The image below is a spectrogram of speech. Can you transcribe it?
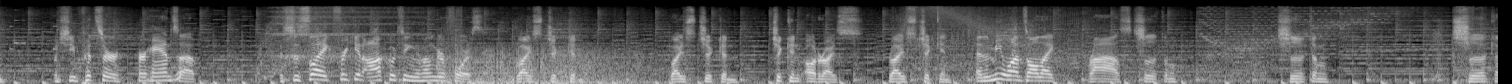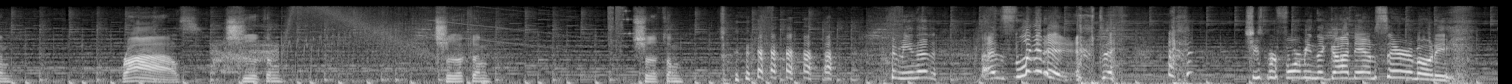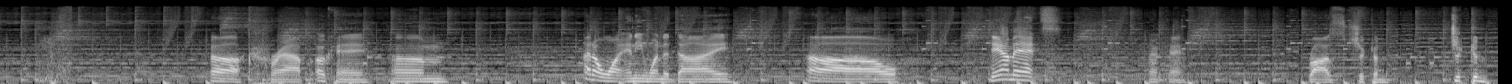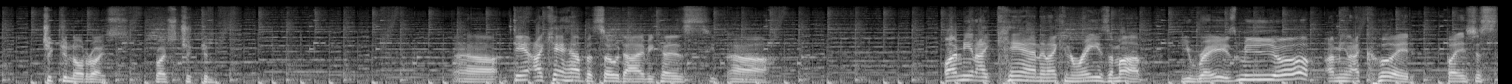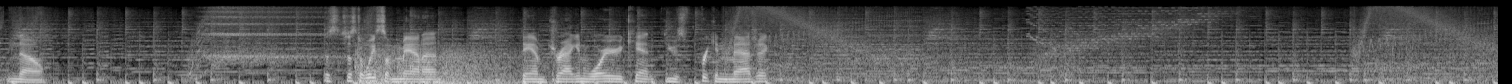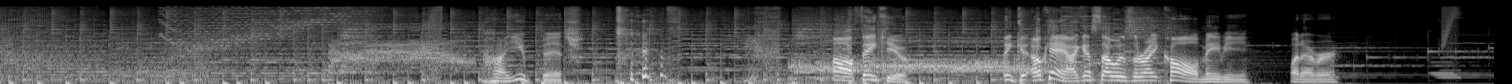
when she puts her her hands up. It's just like freaking Aqua Teen Hunger Force. Rice chicken rice chicken, chicken or rice, rice chicken, and the meat one's all like rice chicken, chicken, chicken, rice chicken, chicken, chicken. I mean that. That's, look at it. She's performing the goddamn ceremony. Oh crap. Okay. Um. I don't want anyone to die. Oh. Damn it. Okay. Rice chicken. Chicken. Chicken or rice. Rice chicken. Uh, damn, I can't have so die because, uh... Well, I mean, I can, and I can raise him up. You raise me up! I mean, I could, but it's just, no. It's just a waste of mana. Damn Dragon Warrior, you can't use freaking magic. Oh, you bitch. oh, thank you. Think okay, I guess that was the right call, maybe. Whatever.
